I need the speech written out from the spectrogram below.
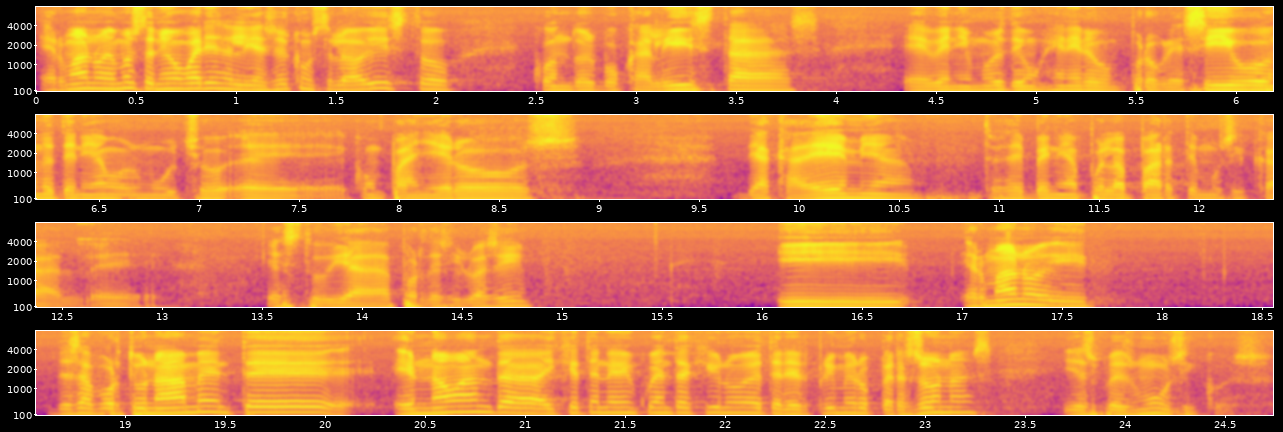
hermano, hemos tenido varias alianzas, como usted lo ha visto, con dos vocalistas, eh, venimos de un género progresivo donde teníamos muchos eh, compañeros de academia, entonces venía pues la parte musical estudiada, por decirlo así. Y hermano, y Desafortunadamente, en una banda hay que tener en cuenta que uno debe tener primero personas y después músicos,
